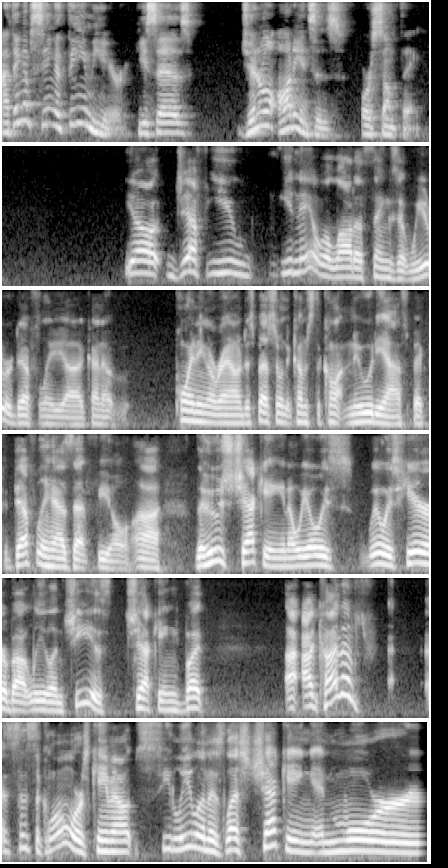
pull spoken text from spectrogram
I think I'm seeing a theme here. He says, general audiences or something. You know, Jeff, you you nail a lot of things that we were definitely uh, kind of pointing around, especially when it comes to the continuity aspect. It definitely has that feel. Uh, the who's checking, you know, we always we always hear about Leland Chee is checking, but I, I kind of since the Clone Wars came out, see Leland is less checking and more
